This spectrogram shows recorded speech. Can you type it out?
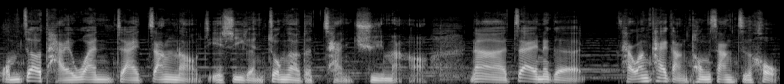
我们知道台湾在樟脑也是一个很重要的产区嘛啊。那在那个。台湾开港通商之后，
